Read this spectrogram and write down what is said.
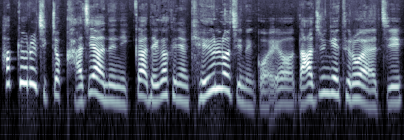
학교를 직접 가지 않으니까 내가 그냥 게을러지는 거예요. 나중에 들어야지.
